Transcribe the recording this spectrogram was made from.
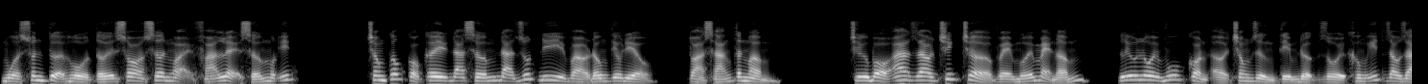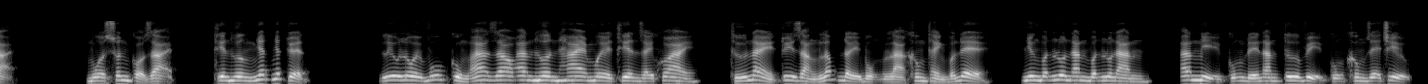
mùa xuân tựa hồ tới so sơn ngoại phá lệ sớm một ít. Trong cốc cỏ cây đã sớm đã rút đi vào đông tiêu điều, tỏa sáng tân mầm. Trừ bỏ A Giao trích trở về mới mẻ nấm, lưu lôi vũ còn ở trong rừng tìm được rồi không ít rau dại. Mùa xuân cỏ dại, thiên hương nhất nhất tuyệt. Lưu lôi vũ cùng A Giao ăn hơn 20 thiên giấy khoai, thứ này tuy rằng lấp đầy bụng là không thành vấn đề, nhưng vẫn luôn ăn vẫn luôn ăn, ăn nị cũng đến ăn tư vị cũng không dễ chịu.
